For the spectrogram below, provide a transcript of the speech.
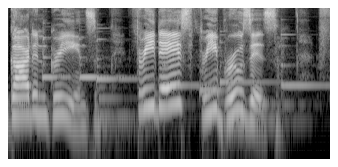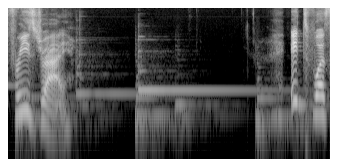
garden greens. Three days, three bruises. Freeze dry. It was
